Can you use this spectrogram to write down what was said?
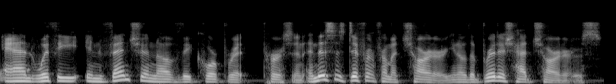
And with the invention of the corporate person, and this is different from a charter. You know, the British had charters,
